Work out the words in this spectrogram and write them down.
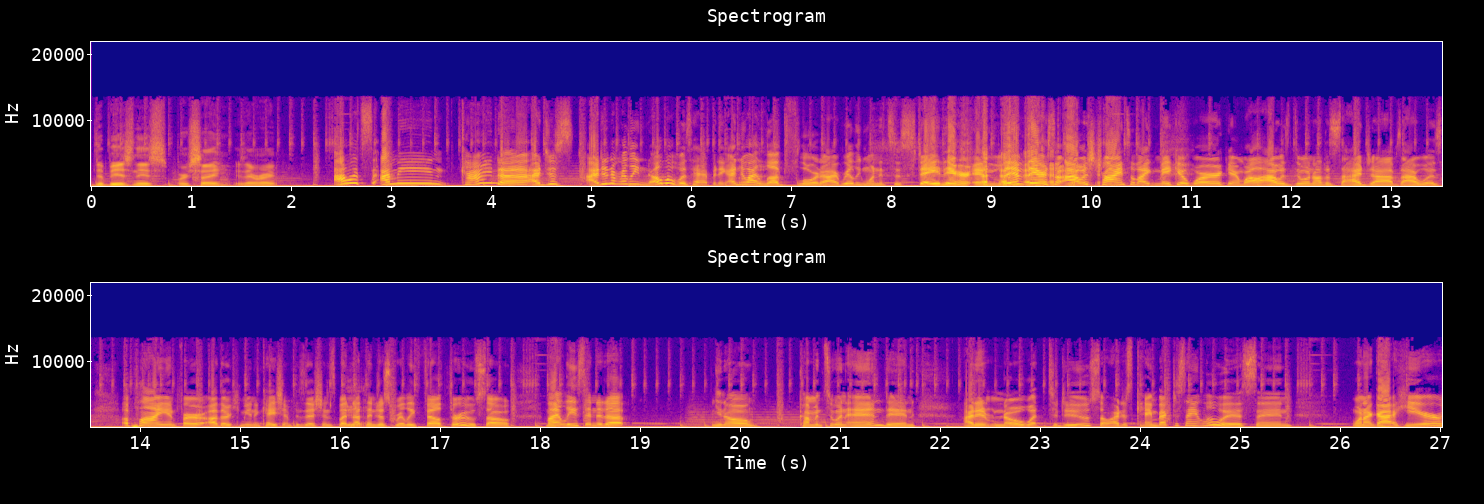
the business per se. Is that right? I would. I mean, kinda. I just. I didn't really know what was happening. I knew I loved Florida. I really wanted to stay there and live there. So I was trying to like make it work. And while I was doing all the side jobs, I was applying for other communication positions, but Yeah. nothing just really fell through. So my lease ended up, you know, coming to an end, and I didn't know what to do. So I just came back to St. Louis and. When I got here,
